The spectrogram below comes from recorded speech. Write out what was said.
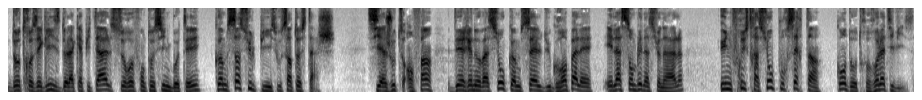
D'autres églises de la capitale se refont aussi une beauté, comme Saint-Sulpice ou Saint-Eustache. S'y ajoutent enfin des rénovations comme celle du Grand Palais et l'Assemblée nationale, une frustration pour certains, quand d'autres relativisent.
